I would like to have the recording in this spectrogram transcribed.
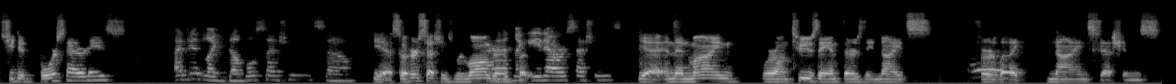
she did four saturdays I did like double sessions, so yeah so her sessions were I longer had like but eight hour sessions. yeah and then mine were on tuesday and thursday nights for like nine sessions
